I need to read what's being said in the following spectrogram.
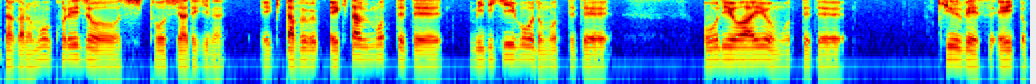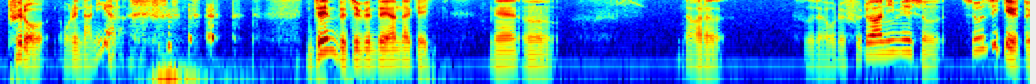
だからもうこれ以上投資はできない。液タブ、液タブ持ってて、 MIDI キーボード持ってて、オーディオ IO 持ってて、Cubase 8 Pro、俺何やだ全部自分でやんなきゃい、ね、うん。だから、そうだ、俺フルアニメーション、正直言うと、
